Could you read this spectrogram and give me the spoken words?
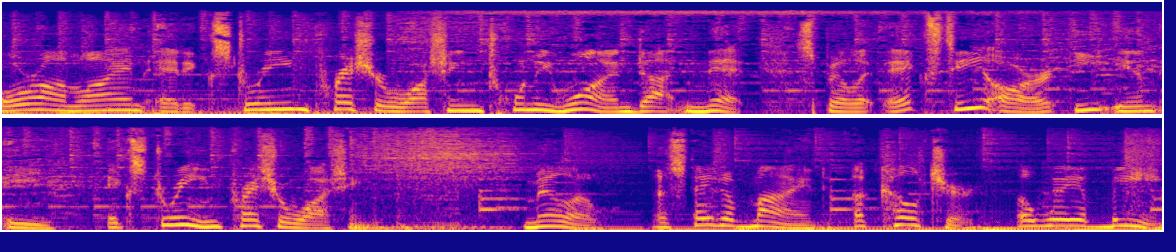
or online at extremepressurewashing21.net. Spell it X T R E M E. Extreme Pressure Washing. Mellow, a state of mind, a culture, a way of being,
